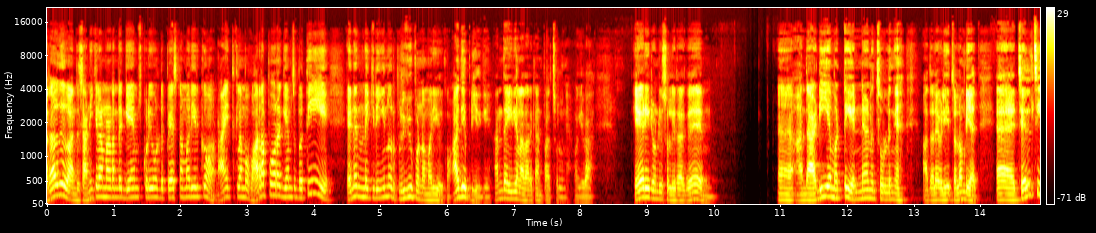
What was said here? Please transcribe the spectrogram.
அதாவது அந்த சனிக்கிழமை நடந்த கேம்ஸ் கூட ஒன்று பேசின மாதிரி இருக்கும். ஞாயிற்றுக்கிழமை வரப்போகிற கேம்ஸ் பற்றி என்ன நினைக்கிறீங்கன்னு ஒரு ப்ரிவியூ பண்ண மாதிரி இருக்கும். அது எப்படி இருக்கு? அந்த ஐடியா நல்லா இருக்கான்னு பார்த்து சொல்லுங்க. ஓகேவா ஏடி டுவெண்ட்டி சொல்லிடுறாரு. அந்த அடியை மட்டும் என்னன்னு சொல்லுங்க. அதெல்லாம் வெளியே சொல்ல முடியாது. செல்சி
